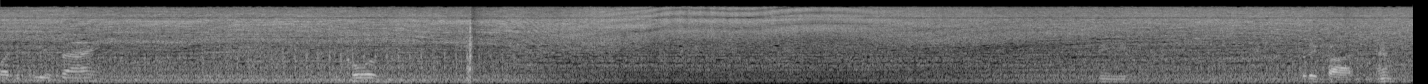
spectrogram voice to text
40 psi. Cool. Speed. Pretty fast, huh?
